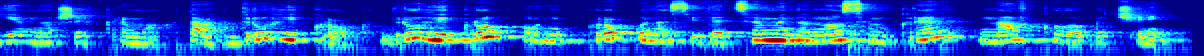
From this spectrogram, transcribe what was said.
є в наших кремах. Так, другий крок. Другий крок, крок у нас іде, це ми наносимо крем навколо очей.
